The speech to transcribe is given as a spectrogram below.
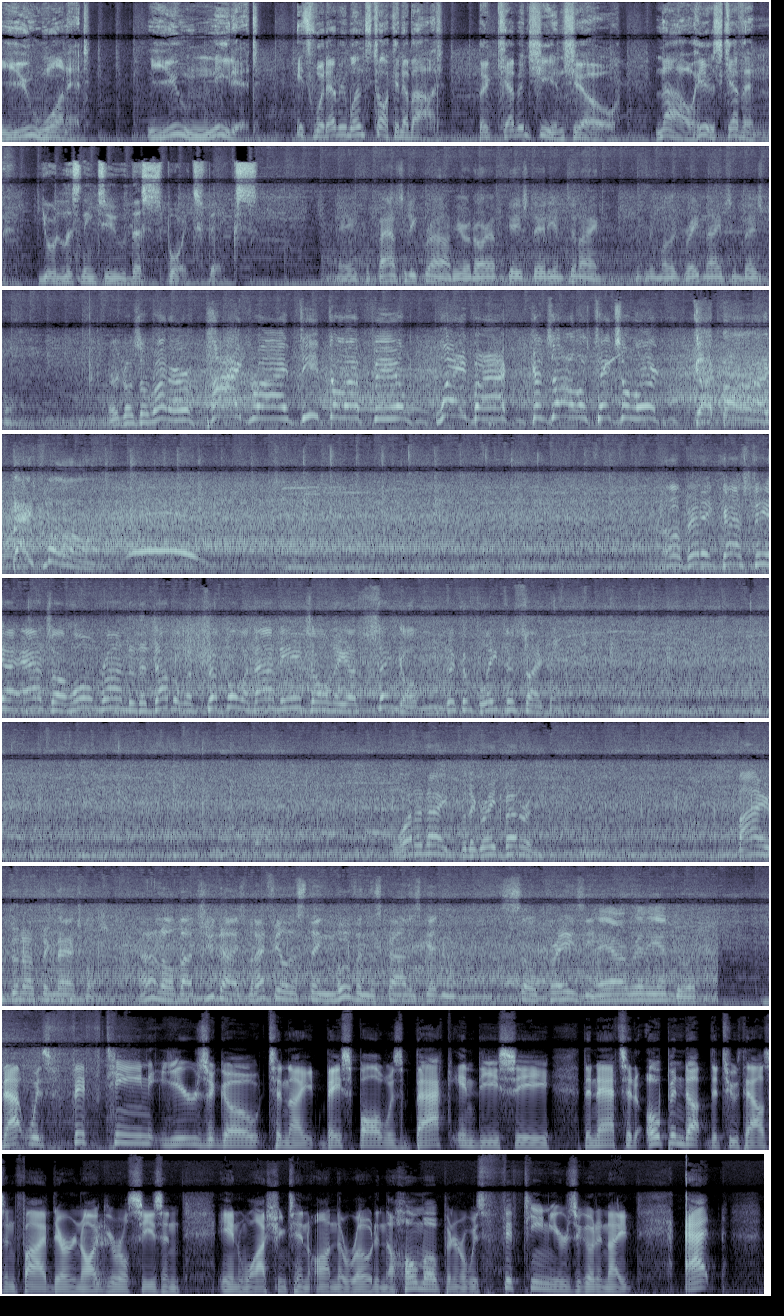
You want it. You need it. It's what everyone's talking about. The Kevin Sheehan Show. Now, here's Kevin. You're listening to The Sports Fix. A capacity crowd here at RFK Stadium tonight. Certainly one of the great nights in baseball. There goes a runner. High drive, deep to left field. Way back. Gonzalez takes a look. Goodbye, baseball. Oh, Vinny Castilla adds a home run to the double and triple and now needs only a single to complete the cycle. What a night for the great veteran. Five to nothing Nationals. I don't know about you guys, but I feel this thing moving. This crowd is getting so crazy. They are really into it. That was 15 years ago tonight. Baseball was back in D.C. The Nats had opened up the 2005, their inaugural season in Washington on the road, and the home opener was 15 years ago tonight at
